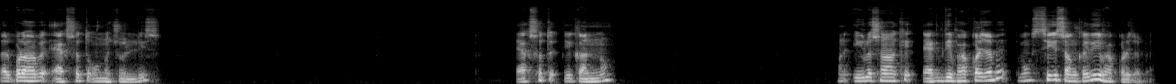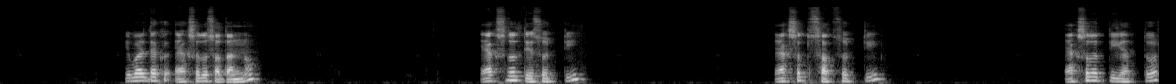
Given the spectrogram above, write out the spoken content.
তারপরে হবে একশত উনচল্লিশ, একশত একান্ন। মানে এগুলো সংখ্যাকে এক দিয়ে ভাগ করা যাবে এবং সেই সংখ্যা দিয়ে ভাগ করা যাবে। এবার দেখো একশত সাতান্ন, একশত তেষট্টি, একশত সাতষট্টি একশত তিয়াত্তর,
